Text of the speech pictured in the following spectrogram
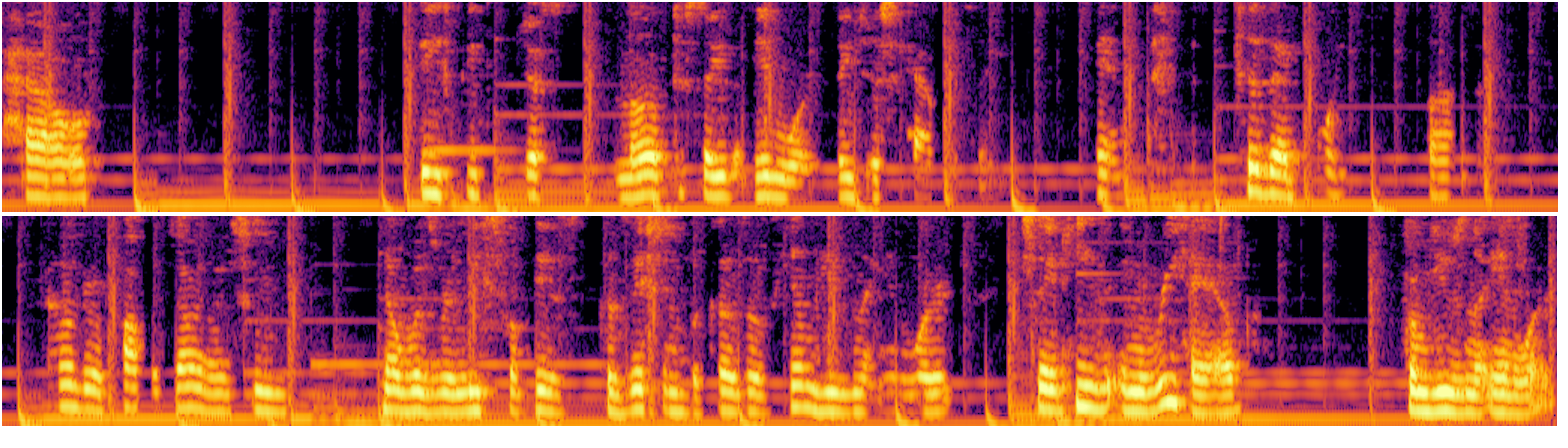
how these people just love to say the N word. They just have to say it. And to that point, uh, the founder of Papa John's, who you know, was released from his position because of him using the N word, said he's in rehab from using the N word.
